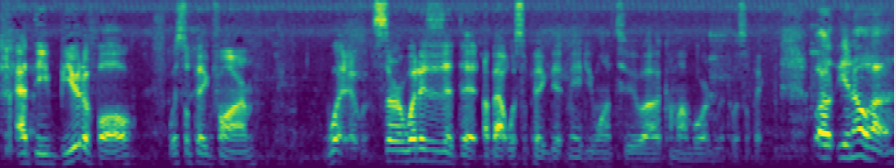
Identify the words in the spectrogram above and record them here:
at the beautiful Whistle Pig Farm. What, sir? What is it that about Whistlepig that made you want to uh, come on board with Whistlepig? Well, you know, uh,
